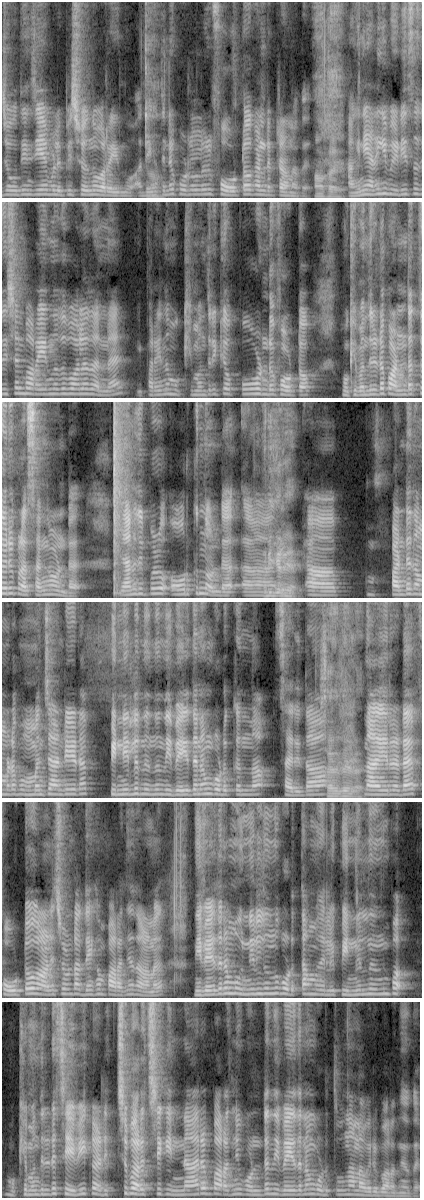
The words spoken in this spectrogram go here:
ചോദ്യം ചെയ്യാൻ വിളിപ്പിച്ചു എന്ന് പറയുന്നു. അദ്ദേഹത്തിന്റെ കൂടുതൽ ഒരു ഫോട്ടോ കണ്ടിട്ടാണത്. അതെ. അങ്ങനെയാണെങ്കിൽ വി ഡി സതീശൻ പറയുന്നത് പോലെ തന്നെ ഈ പറയുന്ന മുഖ്യമന്ത്രിക്കൊപ്പവും ഉണ്ട് ഫോട്ടോ. മുഖ്യമന്ത്രിയുടെ പണ്ടത്തെ ഒരു പ്രസംഗമുണ്ട്. ഞാനതിപ്പോഴും ഓർക്കുന്നുണ്ട്. പണ്ട് നമ്മുടെ ഉമ്മൻചാണ്ടിയുടെ പിന്നിൽ നിന്ന് നിവേദനം കൊടുക്കുന്ന സരിത നായരുടെ ഫോട്ടോ കാണിച്ചുകൊണ്ട് അദ്ദേഹം പറഞ്ഞതാണ് നിവേദനം മുന്നിൽ നിന്ന് കൊടുത്താൽ മതി പിന്നിൽ നിന്ന് മുഖ്യമന്ത്രിയുടെ ചെവി കടിച്ചു പറിച്ച് കിന്നാരം പറഞ്ഞുകൊണ്ട് നിവേദനം കൊടുത്തു എന്നാണ് അവർ പറഞ്ഞത്.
